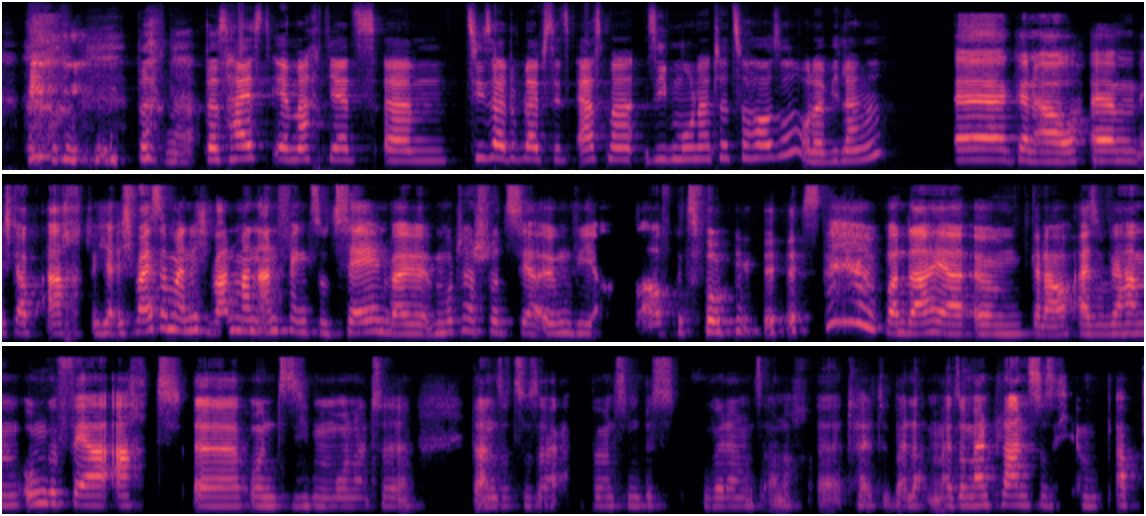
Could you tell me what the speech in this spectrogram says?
das, ja. das, heißt, ihr macht jetzt, ähm, Cesar, du bleibst jetzt erstmal sieben Monate zu Hause oder wie lange? Äh, genau, ähm, ich glaube acht. Ich, ich weiß immer nicht, wann man anfängt zu zählen, weil Mutterschutz ja irgendwie aufgezwungen ist. Von daher, ähm, genau, also wir haben ungefähr acht äh, und sieben Monate dann sozusagen für uns ein bisschen, wo wir dann uns auch noch äh, teils überlappen. Also mein Plan ist, dass ich im, ab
